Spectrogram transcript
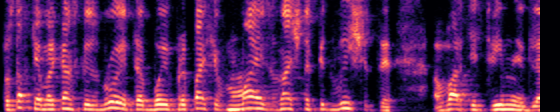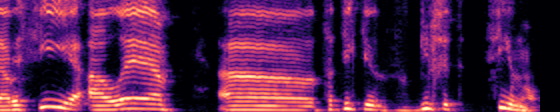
Поставки американської зброї та боєприпасів мають значно підвищити вартість війни для Росії, але е, це тільки збільшить ціну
